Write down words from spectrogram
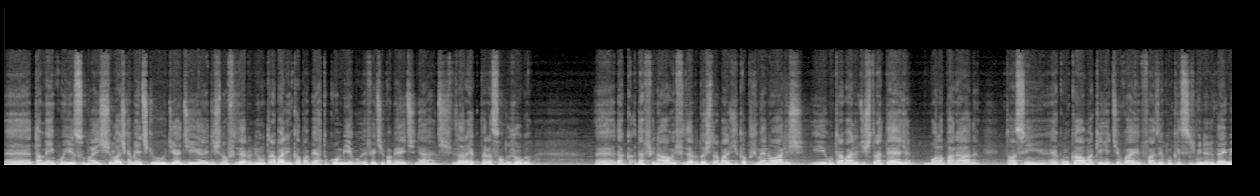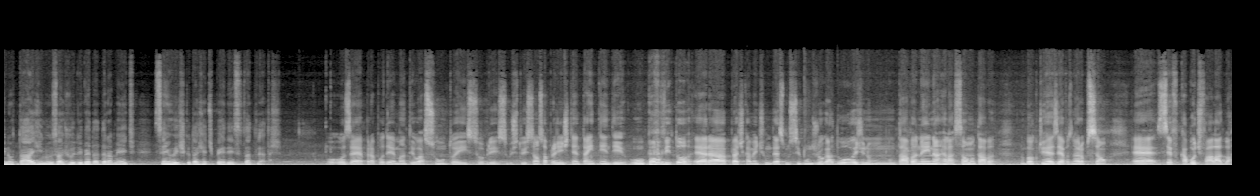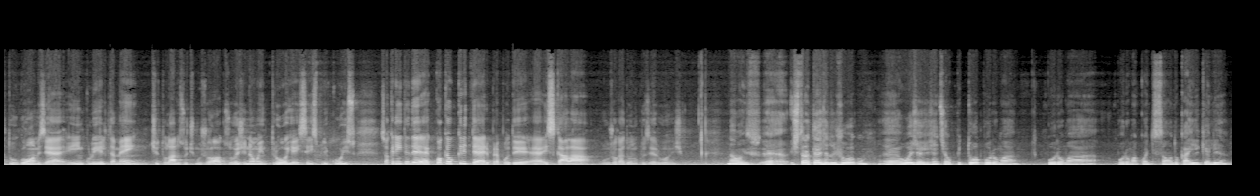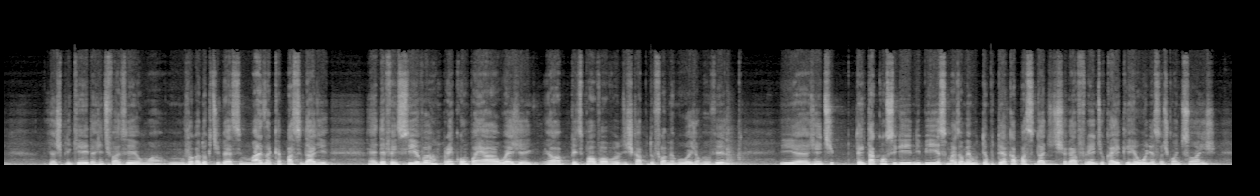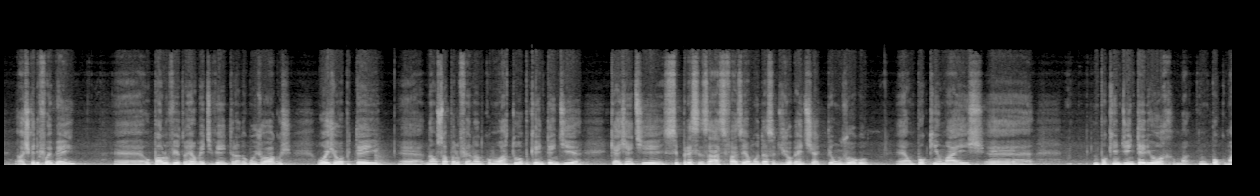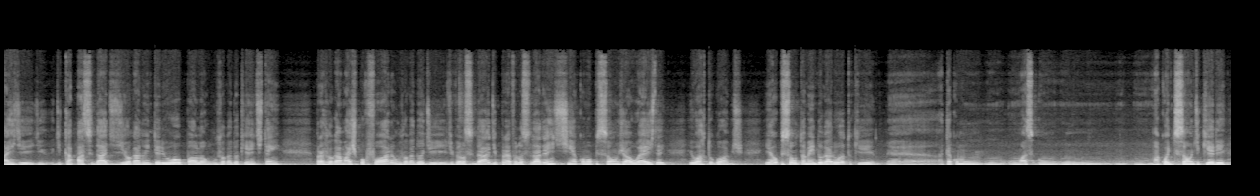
é, também com isso, mas logicamente que o dia a dia eles não fizeram nenhum trabalho em campo aberto comigo, efetivamente, né? Eles fizeram a recuperação do jogo é, da, da final e fizeram dois trabalhos de campos menores e um trabalho de estratégia, bola parada. Então, assim, é com calma que a gente vai fazer com que esses meninos ganhem minutagem e nos ajudem verdadeiramente, sem o risco da gente perder esses atletas. Ô, Zé, para poder manter o assunto aí sobre substituição, só para a gente tentar entender. O Paulo Vitor era praticamente um 12 jogador, hoje não estava nem na relação, não estava no banco de reservas, não era opção. É, você acabou de falar do Arthur Gomes, é, e incluir ele também, titular nos últimos jogos, hoje não entrou, e aí você explicou isso. Só queria entender, é, qual que é o critério para poder é, escalar um jogador no Cruzeiro hoje? Não, isso, é, estratégia do jogo. É, hoje a gente optou por uma por uma, por uma condição do Kaique ali, já expliquei, da gente fazer uma, um jogador que tivesse mais a capacidade é, defensiva para acompanhar o Wesley, é a principal válvula de escape do Flamengo hoje, ao meu ver, e a gente tentar conseguir inibir isso, mas ao mesmo tempo ter a capacidade de chegar à frente. O Kaique reúne essas condições, eu acho que ele foi bem. É, o Paulo Vitor realmente vinha entrando alguns jogos. Hoje eu optei é, não só pelo Fernando como o Arthur, porque entendia que a gente, se precisasse fazer a mudança de jogo, a gente ia ter um jogo é, um pouquinho mais. É, um pouquinho de interior, um pouco mais de, de, de, capacidade de jogar no interior. O Paulo é um jogador que a gente tem para jogar mais por fora, um jogador de, de velocidade. Para velocidade a gente tinha como opção já o Wesley e o Arthur Gomes. E a opção também do garoto, que é, até como um, uma, um, uma condição de que ele,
